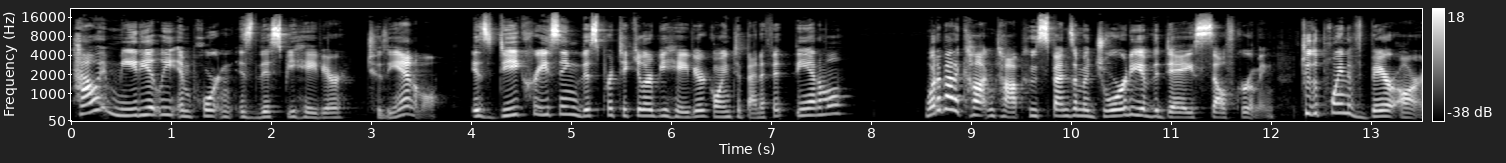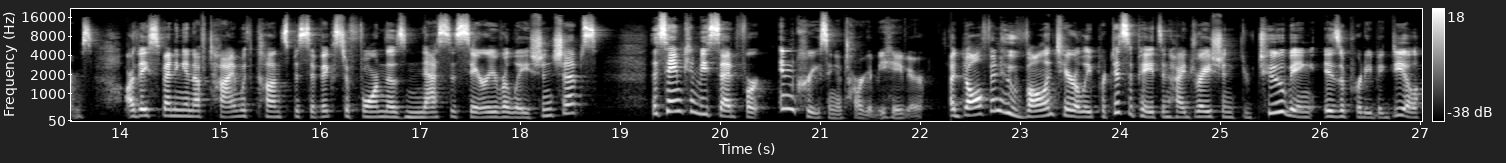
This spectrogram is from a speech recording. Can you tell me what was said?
How immediately important is this behavior to the animal? Is decreasing this particular behavior going to benefit the animal? What about a cotton top who spends a majority of the day self grooming to the point of bare arms? Are they spending enough time with conspecifics to form those necessary relationships? The same can be said for increasing a target behavior. A dolphin who voluntarily participates in hydration through tubing is a pretty big deal,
